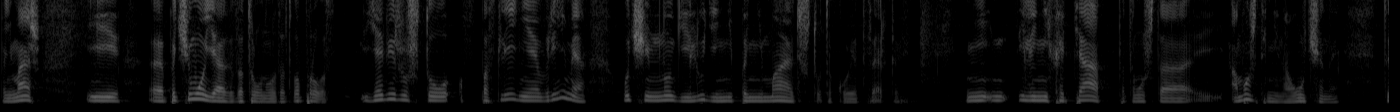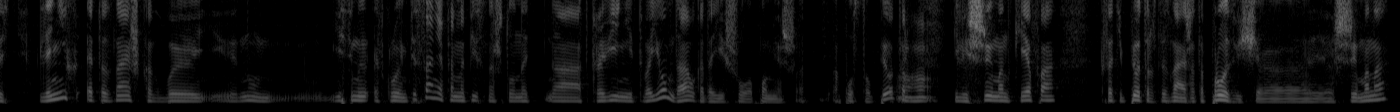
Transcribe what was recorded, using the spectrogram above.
Понимаешь? И э, почему я затронул этот вопрос? Я вижу, что в последнее время очень многие люди не понимают, что такое церковь. Не- или не хотят, потому что, а может и не научены. То То есть для них это, знаешь, как бы, ну, если мы откроем Писание, там написано, что на, на откровении твоем, да, когда Иешуа, помнишь, апостол Петр Мгм. или Шимон Кефа. Кстати, Петр, ты знаешь, это прозвище э, Шимона,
